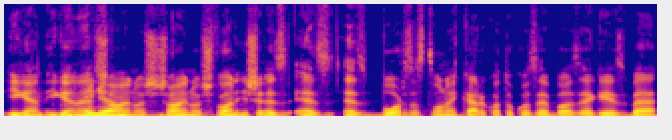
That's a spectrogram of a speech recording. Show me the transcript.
igen, igen, ez Igen. Sajnos, sajnos van, és ez, ez, ez borzasztó nagy károkat okoz ebbe az egészbe,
